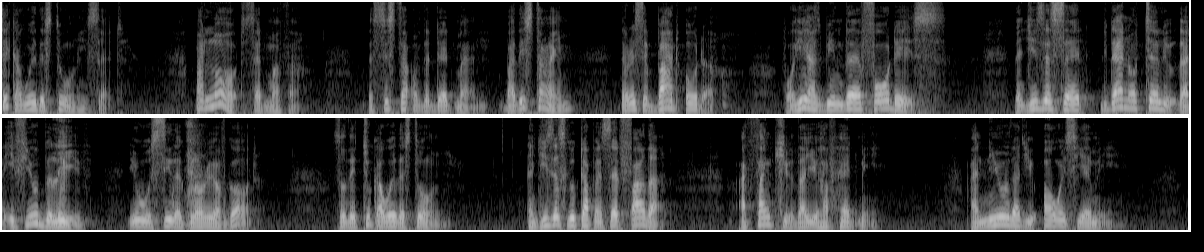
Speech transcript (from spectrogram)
Take away the stone, he said. But Lord, said Martha, the sister of the dead man, by this time there is a bad odor, for he has been there four days. Then Jesus said, Did I not tell you that if you believe, you will see the glory of God? So they took away the stone. And Jesus looked up and said, Father, I thank you that you have heard me. I knew that you always hear me.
